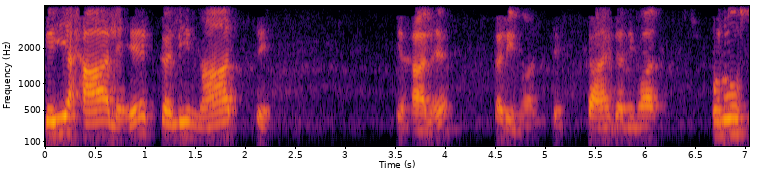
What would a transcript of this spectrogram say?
कि ये हाल है कलीमात से। ये हाल है कलीमात से। कहा है कलीमात, खलूस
